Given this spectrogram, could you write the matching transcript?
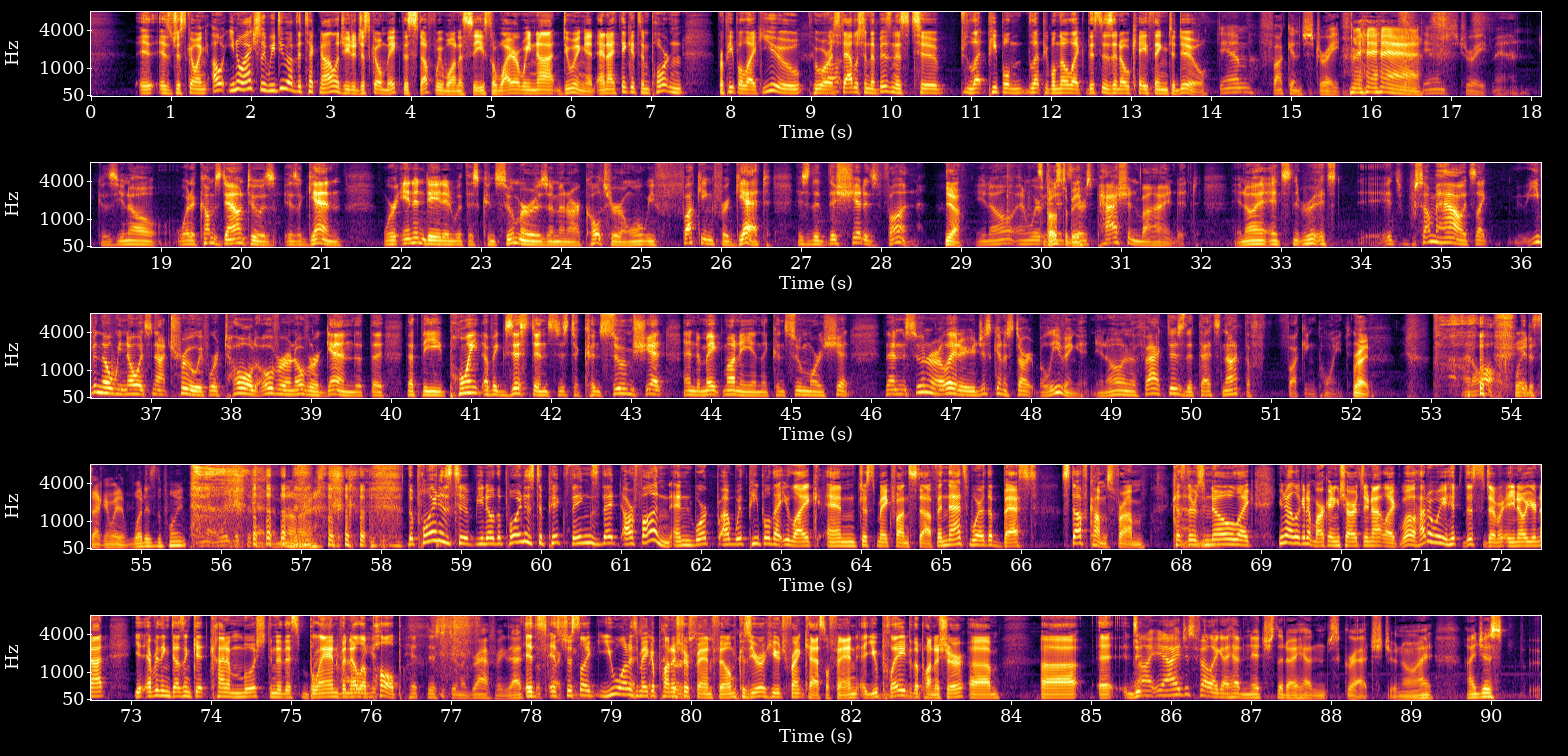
i- is just going, oh, you know, actually, we do have the technology to just go make the stuff we want to see. So why are we not doing it? And I think it's important for people like you who are established in the business to let people let people know like this is an okay thing to do. Damn fucking straight. Damn straight, man. Because you know what it comes down to is is again, we're inundated with this consumerism in our culture, and what we fucking forget is that this shit is fun. Yeah. You know, and we're Supposed and to be. There's passion behind it. You know, it's it's it's somehow it's like even though we know it's not true, if we're told over and over again that the that the point of existence is to consume shit and to make money and to consume more shit, then sooner or later you're just going to start believing it, you know. And the fact is that that's not the f- fucking point Right. at all. Wait a second. Wait. What is the point? No, we'll get to that in a minute. The point is to, you know, the point is to pick things that are fun and work uh, with people that you like and just make fun stuff. And that's where the best stuff comes from. Because there's no like, you're not looking at marketing charts. You're not like, well, how do we hit this? demo-" You know, you're not. y- Everything doesn't get kind of mushed into this bland How vanilla hit- pulp. Hit this demographic. That's It's it's just like you wanted to make a Punisher curse. fan film because you're a huge Frank Castle fan. You played the Punisher. Um, uh, uh, d- Uh, yeah, I just felt like I had an itch that I hadn't scratched. You know, I, I just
